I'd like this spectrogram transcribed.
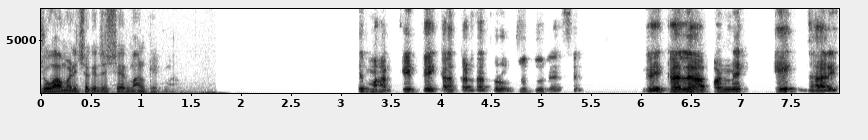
જોવા મળી શકે છે શેર માર્કેટમાં? માર્કેટ ગઈકાલ કરતા થોડુંક જુદું રહેશે. ગઈકાલે આપણને એક ધારી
